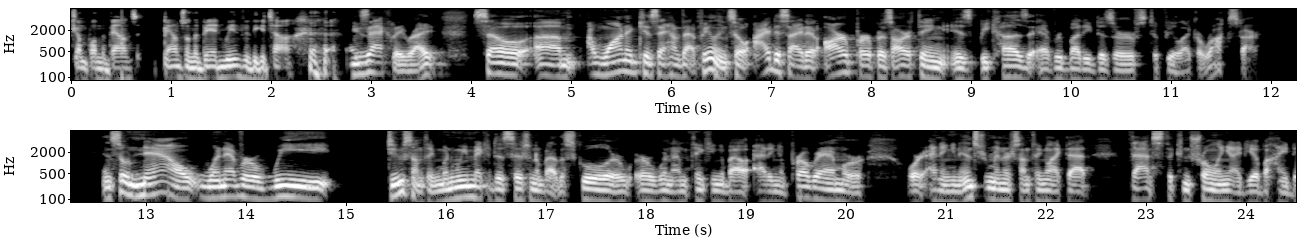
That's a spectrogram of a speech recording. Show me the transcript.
jump on the bounce bounce on the bed with with the guitar. exactly right. So um, I wanted kids to have that feeling. So I decided our purpose, our thing, is because everybody deserves to feel like a rock star. And so now, whenever we do something when we make a decision about the school or, or when i'm thinking about adding a program or or adding an instrument or something like that that's the controlling idea behind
